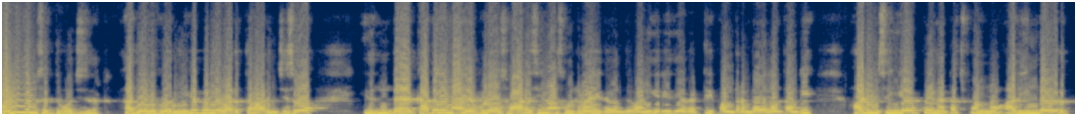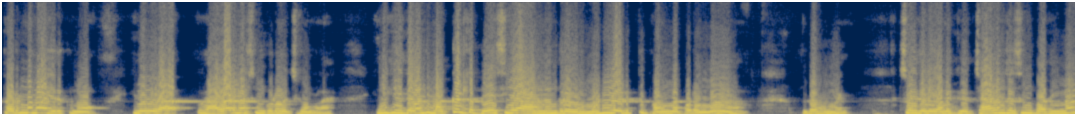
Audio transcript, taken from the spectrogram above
மனிதம் செத்து போச்சு சார் அது எனக்கு ஒரு மிகப்பெரிய வருத்தமா இருந்துச்சு. ஸோ இந்த கதையை நான் எவ்வளவு சுவாரஸ்யமா சொல்றேன் இதை வந்து வணிக ரீதியாக வெற்றி பண்றேன்றதெல்லாம் தாண்டி ஆடியன்ஸ் எங்கேயோ போய் நான் டச் பண்ணணும். அது இந்த ஒரு தருணமா இருக்கணும். இது ஒரு அவேர்னஸ் கூட வச்சுக்கோங்களேன். இன்னைக்கு இதை வந்து மக்கள்கிட்ட பேசியே ஆகணுன்ற ஒரு முடிவு எடுத்து பண்ண படம் தான் டோபமைன் ஸோ இதுல எனக்கு சேலஞ்சஸ்ன்னு பாத்தீங்கன்னா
